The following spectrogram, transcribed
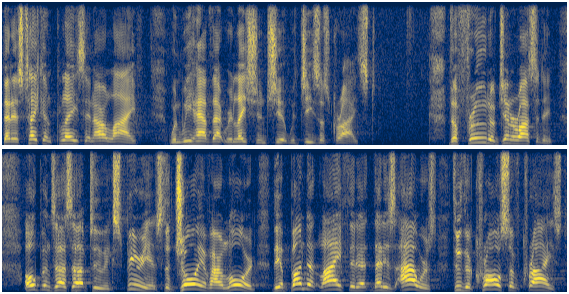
that has taken place in our life when we have that relationship with Jesus Christ. The fruit of generosity opens us up to experience the joy of our Lord, the abundant life that, that is ours through the cross of Christ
